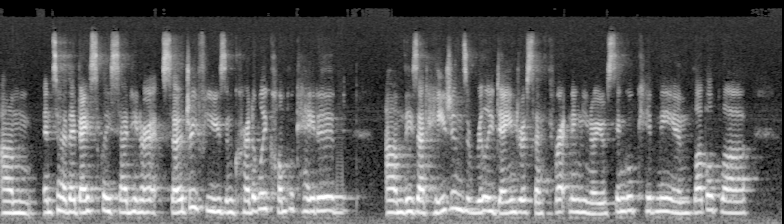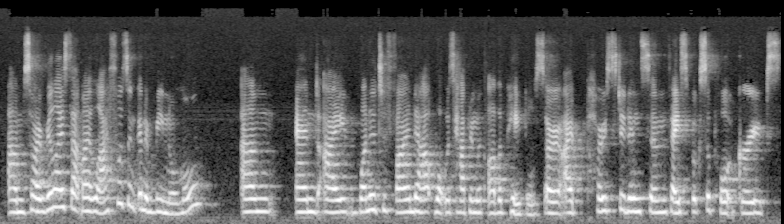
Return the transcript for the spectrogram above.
Um, and so they basically said, you know, surgery for you is incredibly complicated. Um, these adhesions are really dangerous. They're threatening, you know, your single kidney and blah, blah, blah. Um, so I realized that my life wasn't going to be normal. Um, and I wanted to find out what was happening with other people. So I posted in some Facebook support groups.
